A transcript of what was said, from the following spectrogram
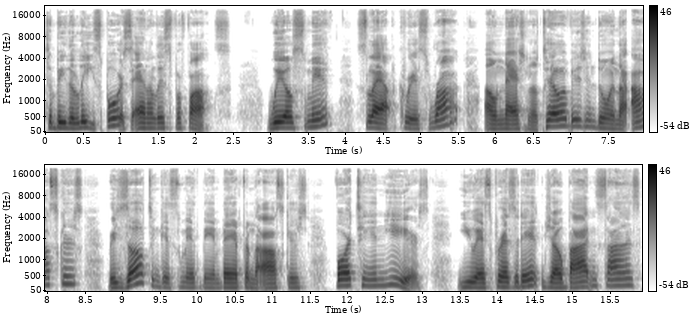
to be the lead sports analyst for Fox. Will Smith slapped Chris Rock on national television during the Oscars, resulting in Smith being banned from the Oscars for 10 years. U.S. President Joe Biden signs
